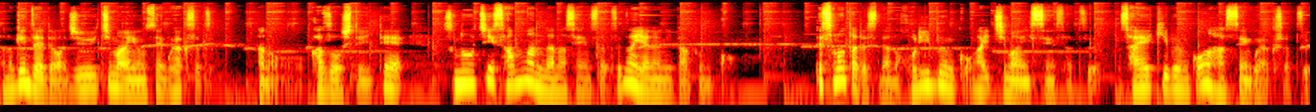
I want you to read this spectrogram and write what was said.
あの現在では11万4500冊あの数をしていて、そのうち3万7000冊が柳田文庫。で、その他ですね、あの、堀文庫が1万1000冊、佐伯文庫が8500冊、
